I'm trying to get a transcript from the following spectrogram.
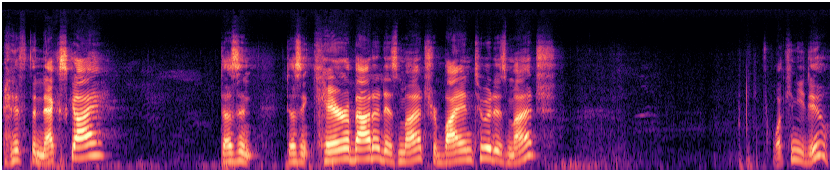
And if the next guy doesn't, doesn't care about it as much or buy into it as much, what can you do?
